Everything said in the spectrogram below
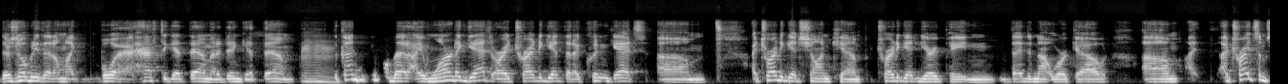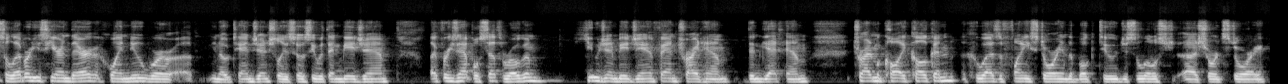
there's nobody that I'm like, boy, I have to get them, and I didn't get them. The kind of people that I wanted to get or I tried to get that I couldn't get. Um, I tried to get Shawn Kemp, tried to get Gary Payton. That did not work out. Um, I, I tried some celebrities here and there who I knew were, uh, you know, tangentially associated with NBA Jam. Like for example, Seth Rogen, huge NBA Jam fan. Tried him, didn't get him. Tried Macaulay Culkin, who has a funny story in the book too, just a little sh- uh, short story.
